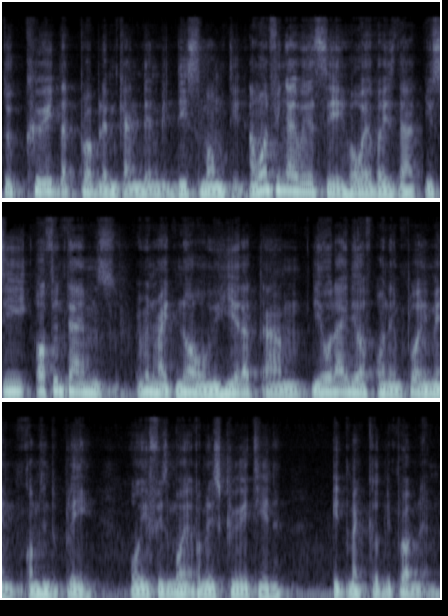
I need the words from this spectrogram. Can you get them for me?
to create that problem can then be dismounted. And one thing I will say, however, is that you see, oftentimes, even right now, we hear that um, the whole idea of unemployment comes into play, or if it's more employment is created, it might curb the problem.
